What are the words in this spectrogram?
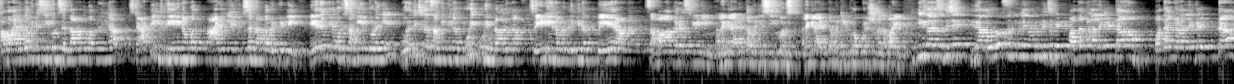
അപ്പൊ അരിത്തമെന്റ് സീക്വൻസ് എന്താണെന്ന് പറഞ്ഞു കഴിഞ്ഞാൽ starting with any number adding a fixed number repeatedly ഏതെങ്കിലും ഒരു സംഖ്യയിൽ തുടങ്ങി ഒരു നിശ്ചിത സംഖ്യ വീതം കൂടി കൂടി ഉണ്ടാകുന്ന ശ്രേണിയെ നമ്മൾ വിളിക്കുന്ന പേരാണ് സമാന്തര ശ്രേണി അല്ലെങ്കിൽ അരിത്തമറ്റി സീക്വൻസ് അല്ലെങ്കിൽ അരിത്തമറ്റി പ്രോഗ്രഷൻ എന്നൊക്കെ പറയും. ഇനി ഇതാണ് ശ്രദ്ധിച്ചേ? ഇതിനകത്ത് ഓരോ സംഖ്യകളെയും നമ്മൾ വിളിച്ച പേര് പദങ്ങൾ അല്ലെങ്കിൽ ടേം പദങ്ങൾ അല്ലെങ്കിൽ ടേം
